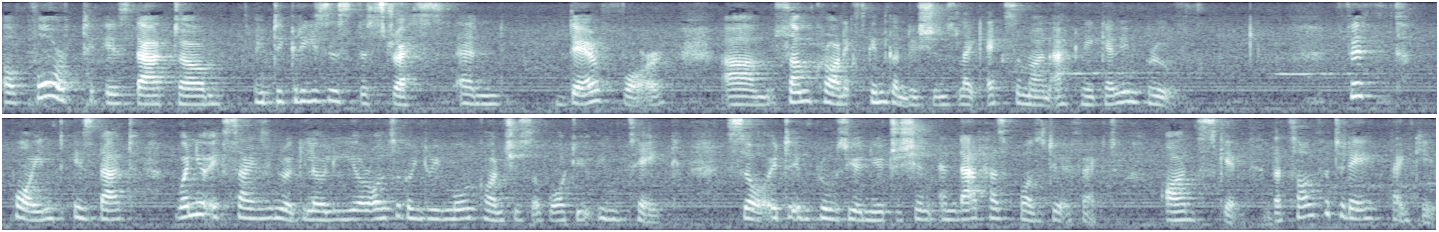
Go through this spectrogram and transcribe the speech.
Uh, fourth is that um, it decreases the stress and therefore um, some chronic skin conditions like eczema and acne can improve. Fifth point is that when you're exercising regularly, you're also going to be more conscious of what you intake. So it improves your nutrition and that has positive effect on skin. That's all for today. Thank you.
